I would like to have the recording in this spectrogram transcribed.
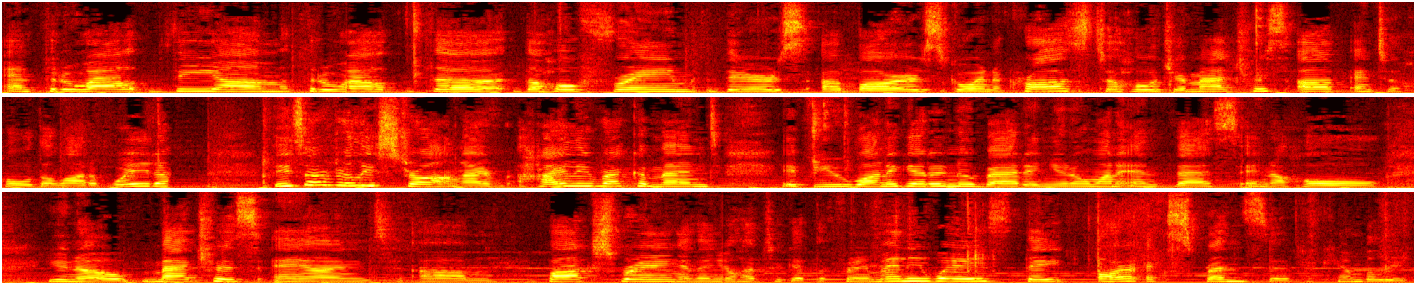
and throughout the um, throughout the the whole frame there's uh, bars going across to hold your mattress up and to hold a lot of weight up. These are really strong. I highly recommend if you want to get a new bed and you don't want to invest in a whole you know mattress and um, box spring and then you'll have to get the frame anyways. They are expensive, I can't believe.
